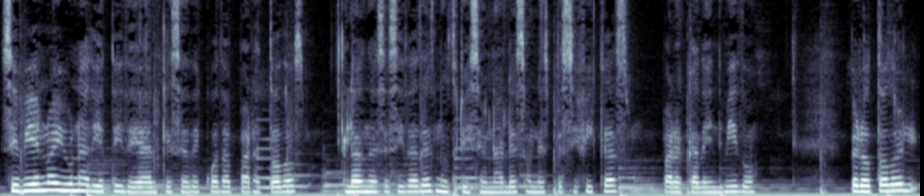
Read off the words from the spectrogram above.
Si bien no hay una dieta ideal que sea adecuada para todos, las necesidades nutricionales son específicas para cada individuo, pero todo el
